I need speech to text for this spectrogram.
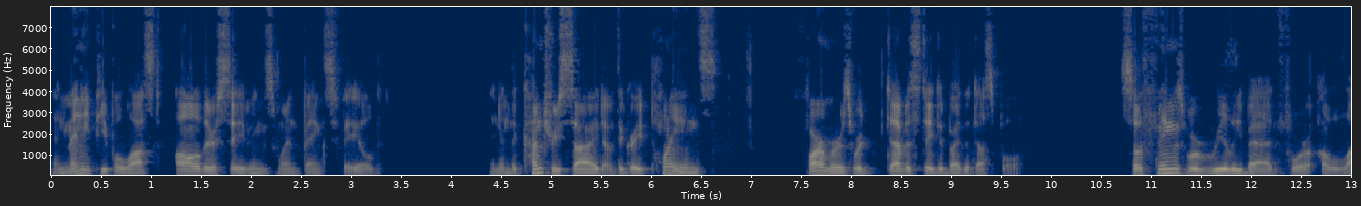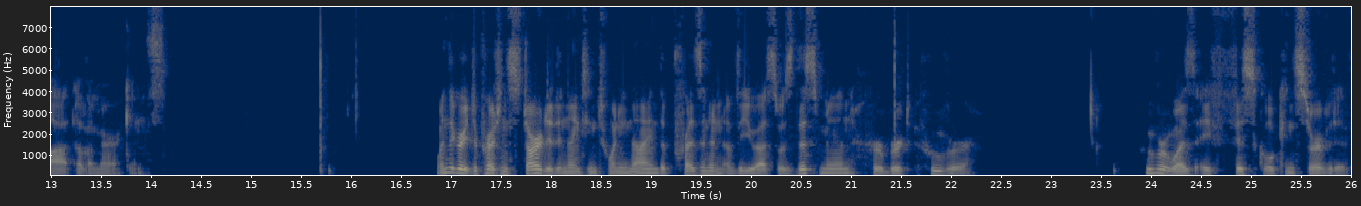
and many people lost all their savings when banks failed. And in the countryside of the Great Plains, farmers were devastated by the Dust Bowl. So things were really bad for a lot of Americans. When the Great Depression started in 1929, the president of the US was this man, Herbert Hoover. Hoover was a fiscal conservative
